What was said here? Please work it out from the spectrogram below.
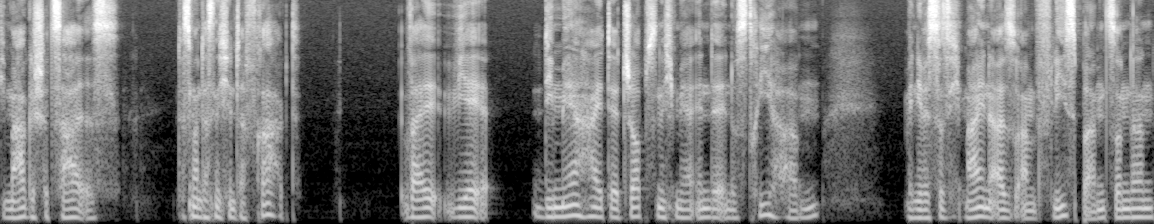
die magische Zahl ist, dass man das nicht hinterfragt. Weil wir die Mehrheit der Jobs nicht mehr in der Industrie haben, wenn ihr wisst, was ich meine, also am Fließband, sondern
